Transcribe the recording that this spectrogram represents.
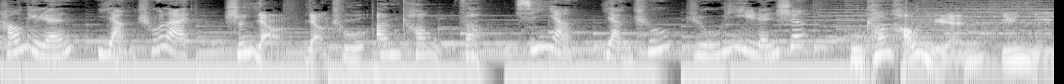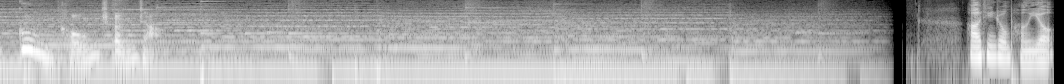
好女人养出来。身养养出安康五脏，心养养出如意人生。普康好女人与你共同成长。好，听众朋友，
